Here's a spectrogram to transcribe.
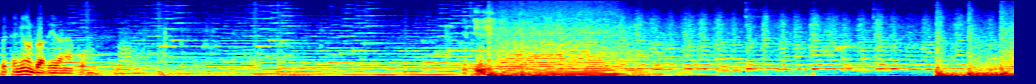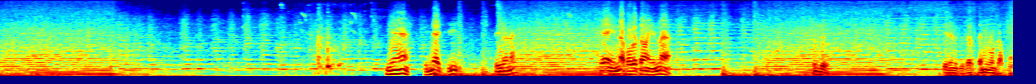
போய் தண்ணி கொண்டு அதே வேணா போ. ஏன் என்னாச்சு? செய்வன ஏன் என்ன பதட்டம் என்ன? சொல்லு. சரி எனக்கு வேற தண்ணி கொண்டா போ.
